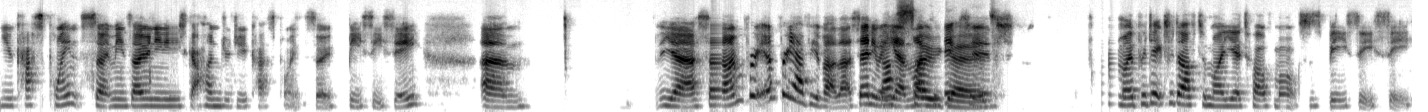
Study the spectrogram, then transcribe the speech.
UCAS points. So it means I only need to get 100 UCAS points, so BCC. Um, yeah, so I'm pretty I'm pretty happy about that. So anyway, That's yeah, my so good. My predicted after my year 12 mocks was BCC.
